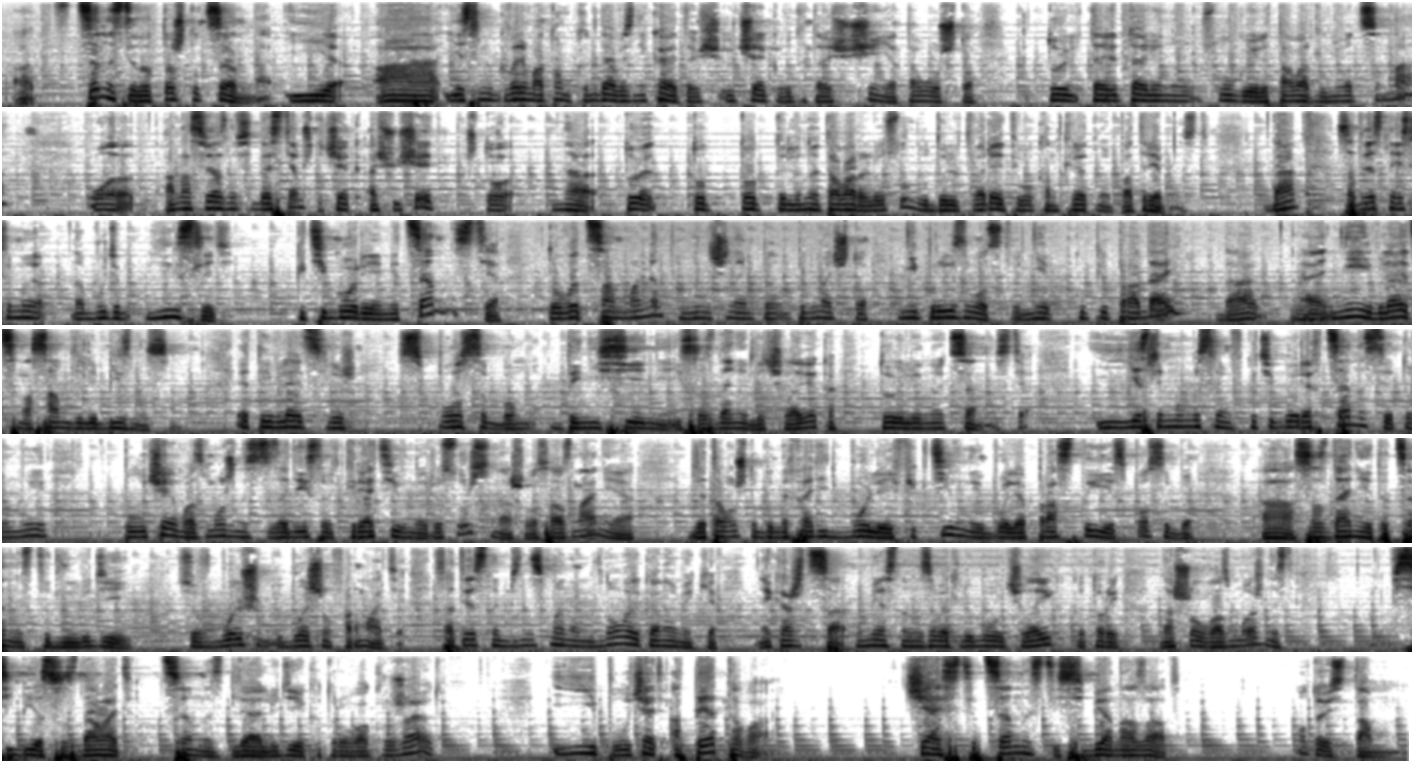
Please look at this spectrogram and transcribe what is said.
А, ценность это то, что ценно. И а, если мы говорим о том, когда возникает у человека вот это ощущение того, что то, та, та или иная услуга или товар для него цена, он, она связана всегда с тем, что человек ощущает, что на, то, тот, тот или иной товар или услуга удовлетворяет его конкретную потребность. Да? Соответственно, если мы будем мыслить категориями ценности, то в этот самый момент мы начинаем понимать, что не производство, не купи-продай, да, mm-hmm. не является на самом деле бизнесом. Это является лишь способом донесения и создания для человека той или иной ценности. И если мы мыслим в категориях ценности, то мы получаем возможность задействовать креативные ресурсы нашего сознания для того, чтобы находить более эффективные, более простые способы а, создания этой ценности для людей. Все в большем и большем формате. Соответственно, бизнесменом в новой экономике, мне кажется, уместно называть любого человека, который нашел возможность в себе создавать ценность для людей, которые его окружают, и получать от этого часть ценности себе назад. Ну, то есть там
